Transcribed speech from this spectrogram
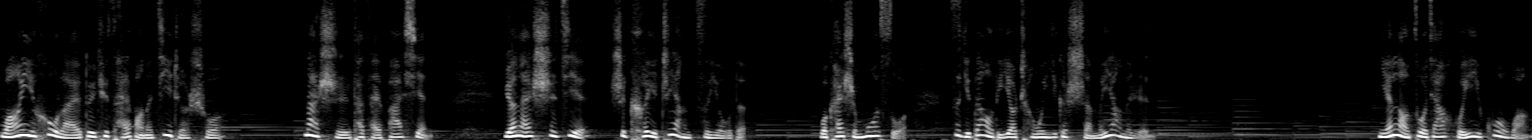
王安忆后来对去采访的记者说。那时他才发现，原来世界是可以这样自由的。我开始摸索自己到底要成为一个什么样的人。年老作家回忆过往，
